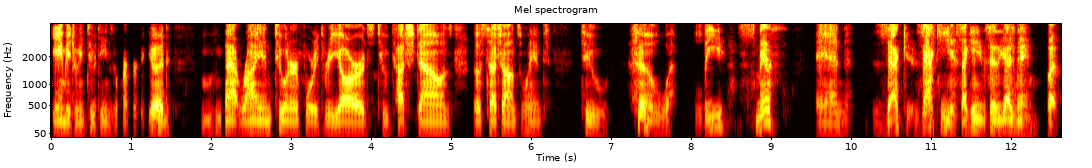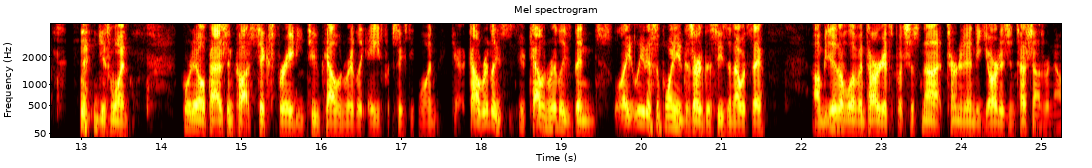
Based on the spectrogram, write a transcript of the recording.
game between two teams that weren't very good. Matt Ryan, 243 yards, two touchdowns. Those touchdowns went to Lee Smith and Zach Zaccheaus. I can't even say the guy's name, but he gets one. Cordarrelle Patterson caught six for 82. Calvin Ridley eight for 61. Calvin Ridley's Calvin Ridley's been slightly disappointing to start of the season, I would say. Um, he did have 11 targets, but it's just not turning into yardage and touchdowns right now.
